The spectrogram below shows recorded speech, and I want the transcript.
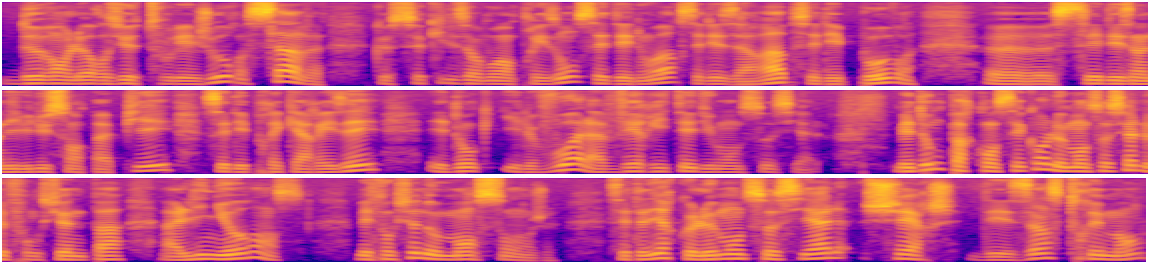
devant leurs yeux tous les jours savent que ce qu'ils envoient en prison, c'est des Noirs, c'est des Arabes, c'est des pauvres, euh, c'est des individus sans papier, c'est des précarisés, et donc ils voient la vérité du monde social. Mais donc par conséquent, le monde social ne fonctionne pas à l'ignorance, mais fonctionne au mensonge. C'est-à-dire que le monde social cherche des instruments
